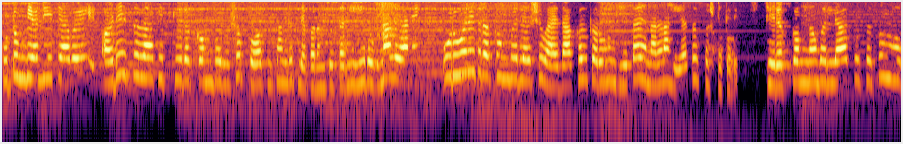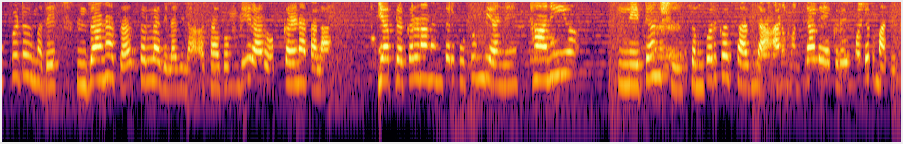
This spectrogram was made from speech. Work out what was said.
कुटुंबियांनी त्यावेळी अडीच लाख इतकी रक्कम भरू शकतो असे सांगितले परंतु तरीही रुग्णालयाने उर्वरित रक्कम भरल्याशिवाय दाखल करून घेता येणार नाही याचं स्पष्ट केले. ही रक्कम न भरल्यास ससून हॉस्पिटलमध्ये जाण्याचा सल्ला दिला गेला असा गंभीर आरोप करण्यात आला. या प्रकरणानंतर कुटुंबियांनी स्थानीय नेत्यांशी संपर्क साधला आणि मंत्रालयाकडे मदत मागितली.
